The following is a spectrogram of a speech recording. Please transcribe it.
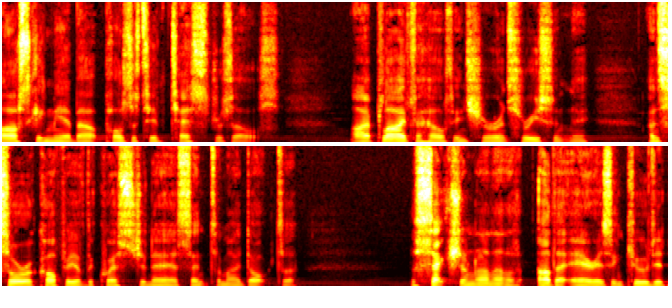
asking me about positive test results. I applied for health insurance recently and saw a copy of the questionnaire sent to my doctor. The section on other areas included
